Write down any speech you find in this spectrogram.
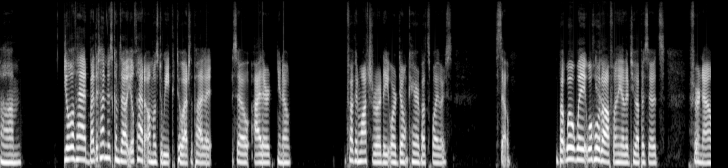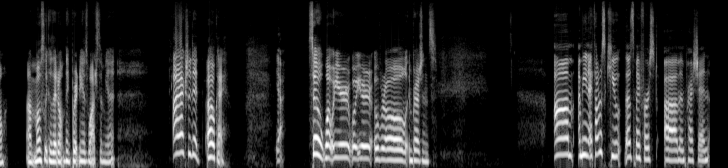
um, you'll have had by the time this comes out, you'll have had almost a week to watch the pilot. So either you know, fucking watch it already, or don't care about spoilers. So, but we'll wait. We'll hold Yeah. off on the other two episodes for now, um, mostly because I don't think Brittani has watched them yet. I actually did. Oh, okay. Yeah. So, what were your what were your overall impressions? Um, I mean, I thought it was cute. That's my first um impression.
